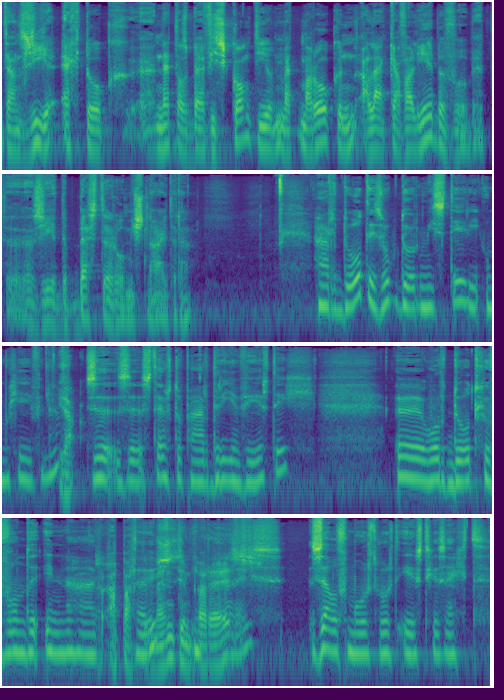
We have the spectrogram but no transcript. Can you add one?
dan zie je echt ook, net als bij Visconti, met, maar ook een Alain Cavalier bijvoorbeeld, dan zie je de beste Romy Schneider. Hè. Haar dood is ook door mysterie omgeven. Hè? Ja. Ze, ze sterft op haar 43. Uh, wordt doodgevonden in haar appartement huis, in, Parijs. in Parijs. Zelfmoord wordt eerst gezegd.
